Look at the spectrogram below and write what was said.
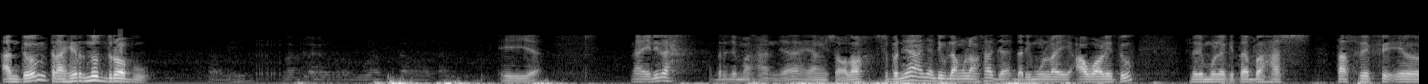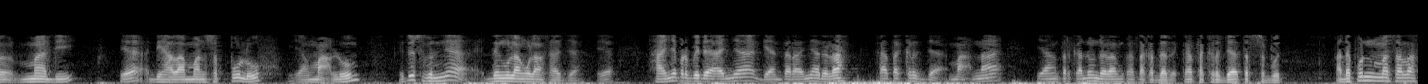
Antum terakhir nudrabu. Kami. Iya. Nah inilah terjemahan ya yang insya Allah sebenarnya hanya diulang-ulang saja dari mulai awal itu dari mulai kita bahas tasrif fi'il madi ya di halaman 10 yang maklum itu sebenarnya diulang-ulang saja ya. Hanya perbedaannya di antaranya adalah kata kerja makna yang terkandung dalam kata kerja, kata kerja tersebut. Adapun masalah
